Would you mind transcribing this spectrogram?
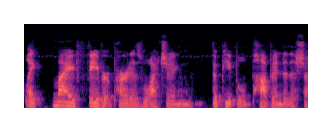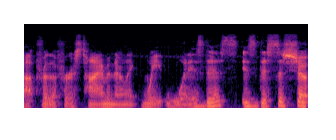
Like my favorite part is watching the people pop into the shop for the first time and they're like wait what is this? Is this the show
